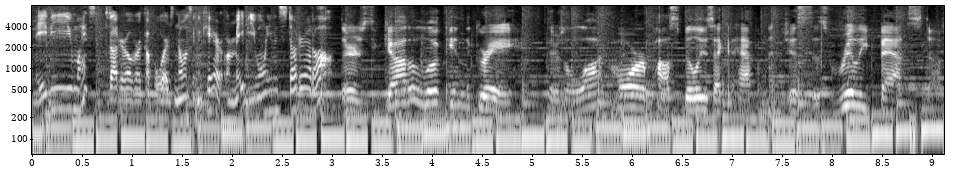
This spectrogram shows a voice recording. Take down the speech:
Maybe you might stutter over a couple words, no one's gonna care, or maybe you won't even stutter at all. there's gotta look in the gray. There's a lot more possibilities that could happen than just this really bad stuff.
